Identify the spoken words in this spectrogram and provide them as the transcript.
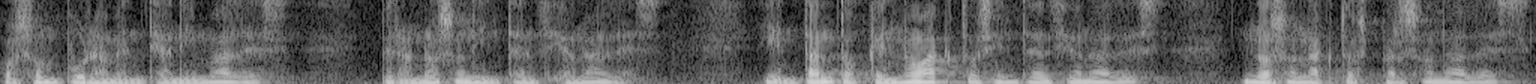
o son puramente animales, pero no son intencionales. Y en tanto que no actos intencionales, no son actos personales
